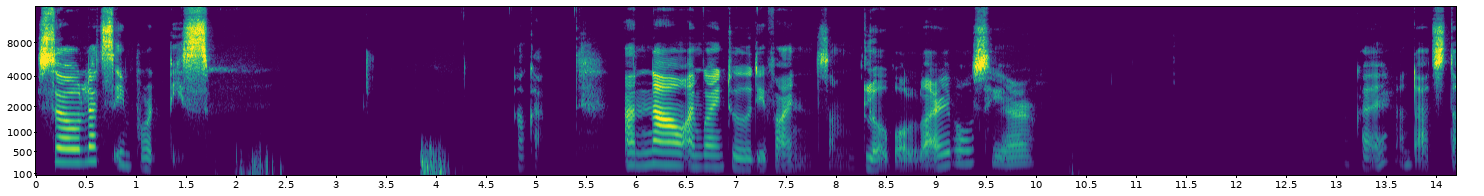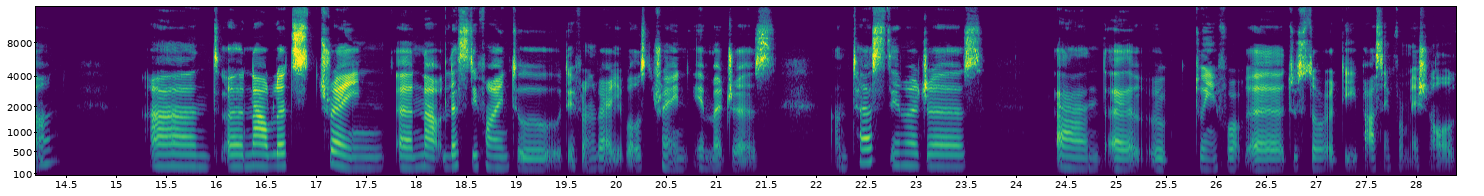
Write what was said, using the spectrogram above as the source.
so let's import this. Okay. And now I'm going to define some global variables here. Okay, and that's done. And uh, now let's train, uh, now let's define two different variables, train images and test images and uh, to, inform, uh, to store the past informational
